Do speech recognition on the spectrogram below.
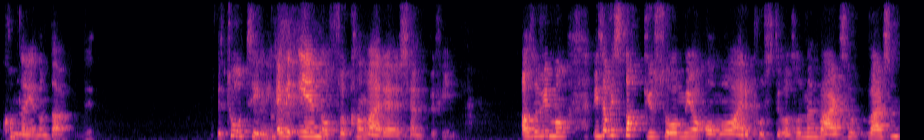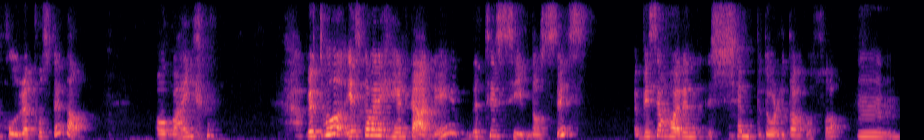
komme deg gjennom dagen din. To ting. Eller én også kan være kjempefin. Altså, vi, må, liksom, vi snakker jo så mye om å være positiv, og sånt, men hva er, det som, hva er det som holder deg positiv, da? Og meg? Vet du hva, jeg skal være helt ærlig. Det til syvende og sist, hvis jeg har en kjempedårlig dag også, mm,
